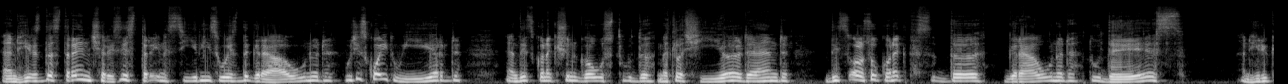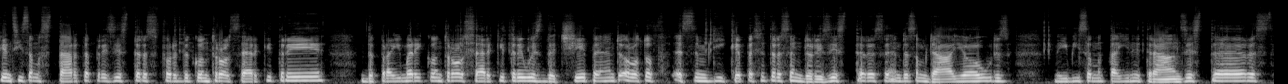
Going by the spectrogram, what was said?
And here's the strange resistor in series with the ground, which is quite weird. And this connection goes to the metal shield and this also connects the ground to this. And here you can see some startup resistors for the control circuitry, the primary control circuitry with the chip and a lot of SMD capacitors and resistors and some diodes, maybe some tiny transistors.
